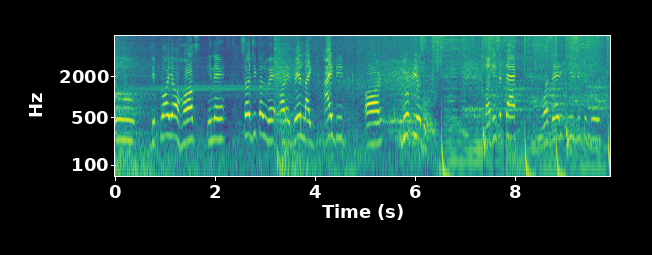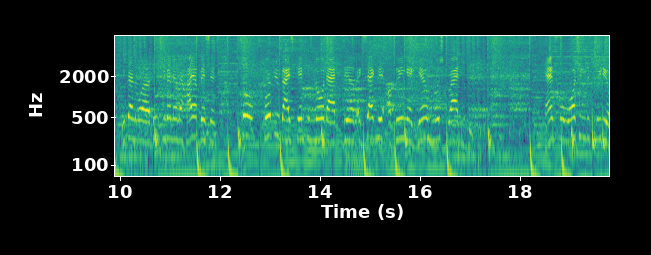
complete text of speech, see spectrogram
to deploy your hogs in a surgical way or a way like I did or Lupio do. Now this attack was very easy to do. You can uh, do even on a higher basis. So hope you guys came to know that the exact way of doing a gear host strategy. Thanks for watching this video.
